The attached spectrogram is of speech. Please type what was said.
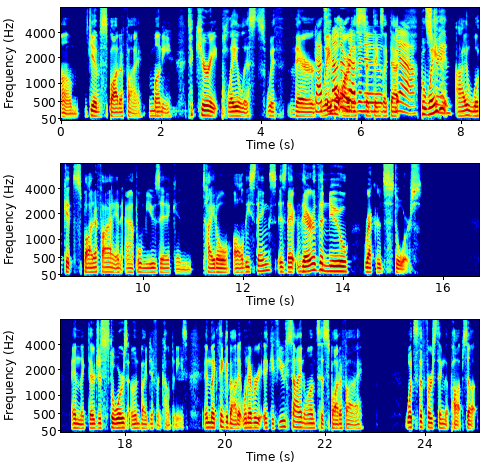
um give Spotify money to curate playlists with their that's label artists revenue and things like that. yeah the way that. I look at Spotify and Apple Music and Tidal, all these things, is they're they're the new record stores. And like they're just stores owned by different companies. And like think about it, whenever like, if you sign on to Spotify, what's the first thing that pops up?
